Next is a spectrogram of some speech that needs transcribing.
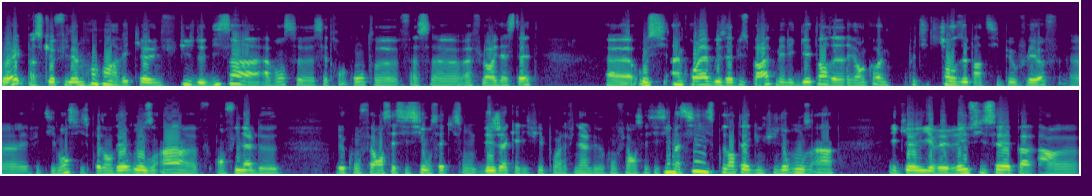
Oui, parce que finalement, avec euh, une fiche de 10-1 avant cette rencontre euh, face à, Florida State, euh, aussi incroyable que ça puisse paraître, mais les Gators avaient encore une petite chance de participer au playoff. effectivement, s'ils se présentaient 11-1 en finale de, conférence SEC, on sait qu'ils sont déjà qualifiés pour la finale de conférence SEC. Mais s'ils se présentaient avec une fiche de 11-1 et qu'ils réussissaient par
